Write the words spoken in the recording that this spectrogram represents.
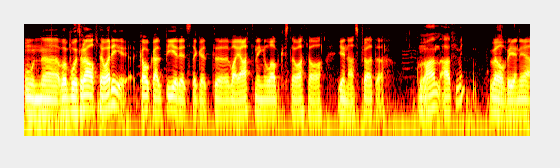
Un uh, varbūt Rāls, tev arī kaut kāda pieredze tagad, uh, vai atmiņa labi, kas tev atkal ienāca prātā? Man atmiņa? Vēl viena, jā.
